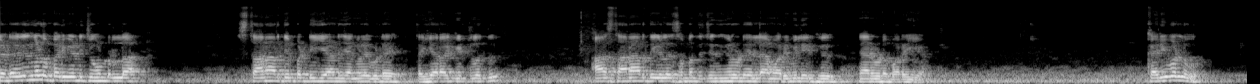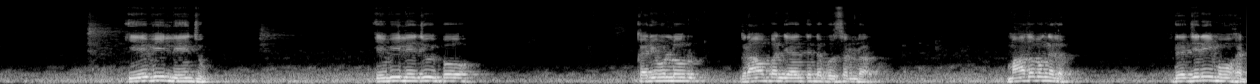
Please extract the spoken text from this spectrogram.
ഘടകങ്ങളും പരിഗണിച്ചുകൊണ്ടുള്ള സ്ഥാനാർത്ഥി പട്ടികയാണ് ഞങ്ങളിവിടെ തയ്യാറാക്കിയിട്ടുള്ളത്. ആ സ്ഥാനാർത്ഥികളെ സംബന്ധിച്ച് നിങ്ങളുടെ എല്ലാം അറിവിലേക്ക് ഞാനിവിടെ പറയുകയാണ്. Karivellur A V Leju. A V Leju ഇപ്പോൾ കരിവള്ളൂർ ഗ്രാമപഞ്ചായത്തിന്റെ പ്രസിഡന്റാണ്. മാതമംഗലം രജനി മോഹൻ.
